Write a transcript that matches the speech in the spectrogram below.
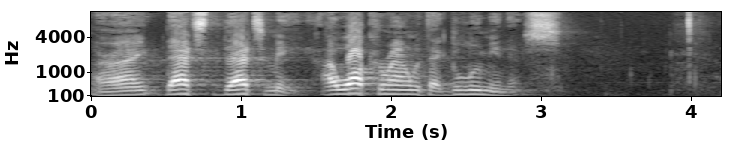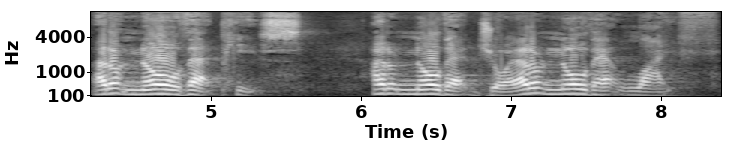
All right? That's, that's me. I walk around with that gloominess. I don't know that peace. I don't know that joy. I don't know that life.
